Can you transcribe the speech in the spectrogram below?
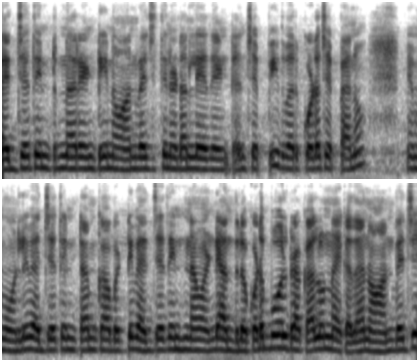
వెజ్ తింటున్నారేంటి? నాన్ వెజ్ తినడం లేదేంటి అని చెప్పి ఇదివరకు కూడా చెప్పాను. మేము ఓన్లీ వెజ్ తింటాం కాబట్టి వెజ్ తింటున్నామండి. అందులో కూడా బోల్ రకాలు ఉన్నాయి కదా. నాన్ వెజ్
